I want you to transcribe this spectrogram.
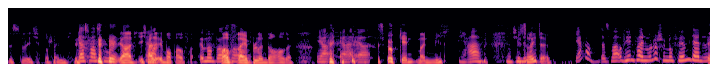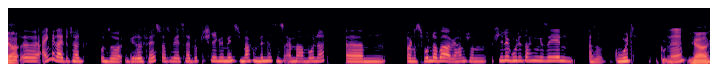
Das will ich wahrscheinlich. Das warst du. ja, ich Ja. hatte immer baufrei. Immer Baufrei, bauchfrei. blonde Haare. Ja, ja, ja. So kennt man mich Ja, bis natürlich. heute. Ja, das war auf jeden Fall ein wunderschöner Film, der das Ja. äh, eingeleitet hat, unser Grillfest, was wir jetzt halt wirklich regelmäßig machen, mindestens einmal im Monat. Ähm, und das ist wunderbar. Wir haben schon viele gute Sachen gesehen. Also gut. Gut, Ne? Ja.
